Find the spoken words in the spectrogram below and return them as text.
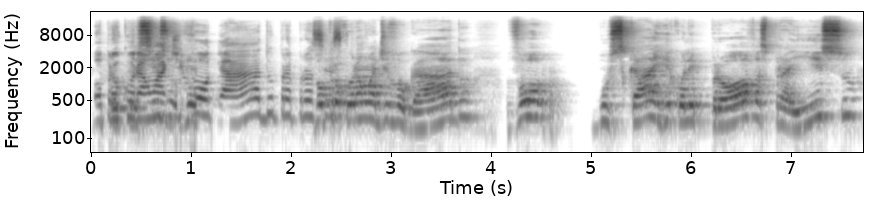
Vou procurar um advogado para processar. Vou procurar um advogado, vou buscar e recolher provas para isso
